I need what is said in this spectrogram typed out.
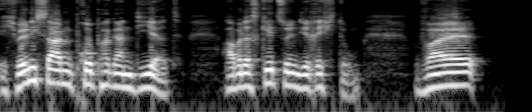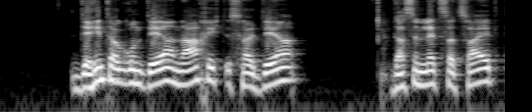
ich will nicht sagen propagandiert, aber das geht so in die Richtung, weil der Hintergrund der Nachricht ist halt der, dass in letzter Zeit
